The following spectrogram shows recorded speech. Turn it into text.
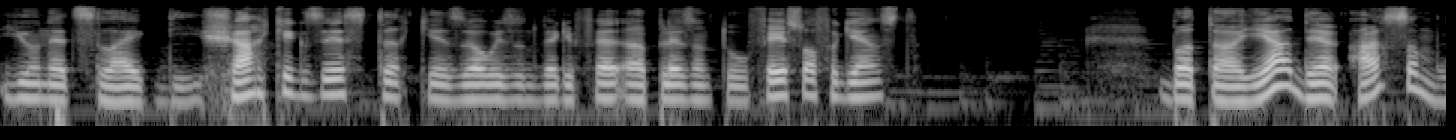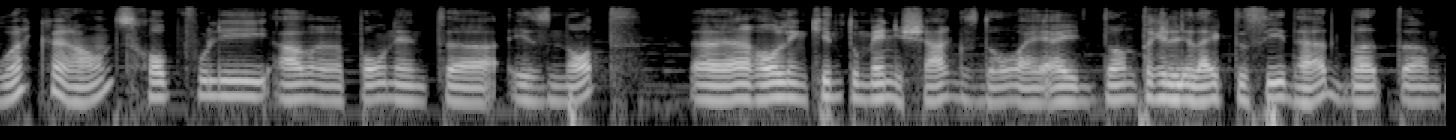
units like the Shark exist, Turkey isn't very uh, pleasant to face off against. But uh, yeah, there are some workarounds. Hopefully our opponent uh, is not uh, rolling into many sharks though. I, I don't really like to see that, but um,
